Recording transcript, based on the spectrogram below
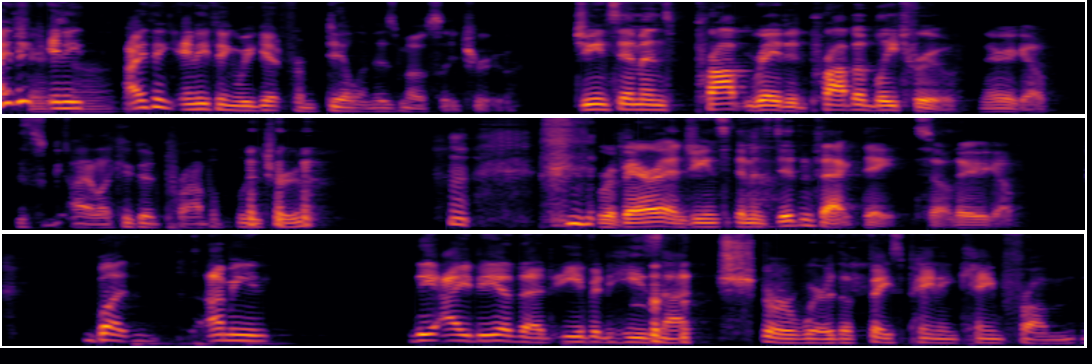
I think Sure, any so- I think anything we get from Dylan is mostly true. Gene Simmons, prob rated probably true. There you go. It's, I like a good probably true. Rivera and Gene Simmons did in fact date. So there you go. but I mean the idea that even he's not sure where the face painting came from.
